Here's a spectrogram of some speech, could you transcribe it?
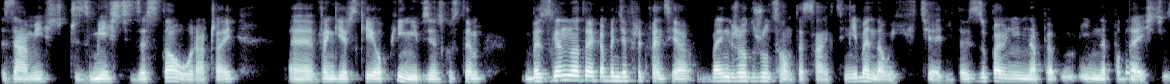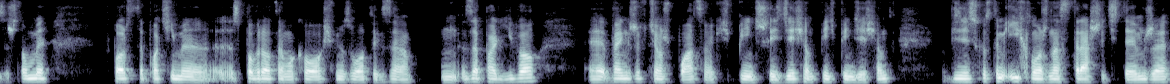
zamieść, czy zmieść ze stołu raczej e, węgierskiej opinii. W związku z tym, bez względu na to, jaka będzie frekwencja, Węgrzy odrzucą te sankcje, nie będą ich chcieli. To jest zupełnie inne podejście. Zresztą my w Polsce płacimy z powrotem około 8 zł za Mm, za paliwo. E, Węgrzy wciąż płacą jakieś 5,60, 5,50. W związku z tym ich można straszyć tym, że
